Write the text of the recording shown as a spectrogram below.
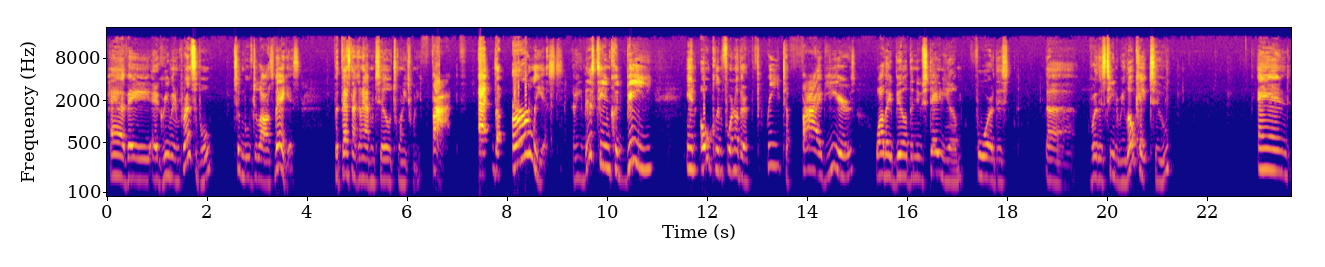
have a, agreement in principle to move to Las Vegas. But that's not going to happen until 2025. At the earliest, I mean, this team could be in Oakland for another three to five years while they build the new stadium for this uh, for this team to relocate to. And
